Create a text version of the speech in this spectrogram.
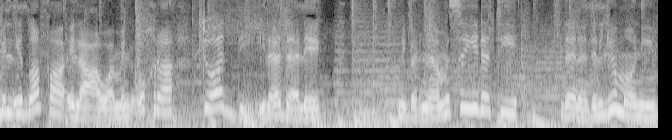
بالإضافة إلى عوامل أخرى تؤدي إلى ذلك. لبرنامج سيدتي دانا دلجموني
